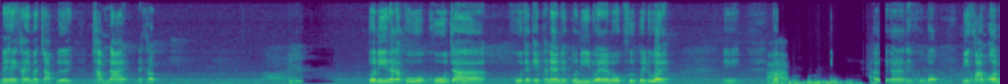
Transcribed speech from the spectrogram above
ไม่ให้ใครมาจับเลยทำได้นะครับ ตัวนี้นะครูครูจะครูจะเก็บคะแนนจากตัวนี้ด้วยนะลูกฝึกไว้ด้วยนี่ครับอะไรนะที่ครูบอก มีความอ่อน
